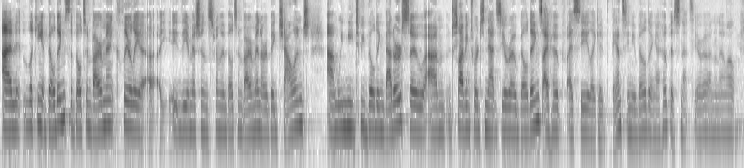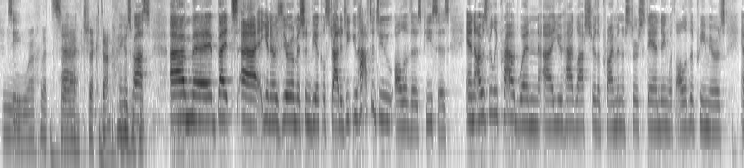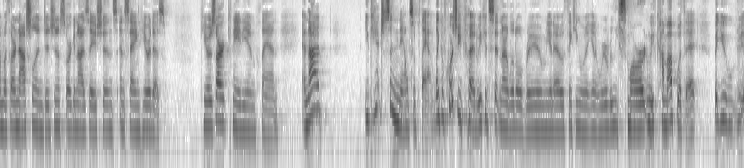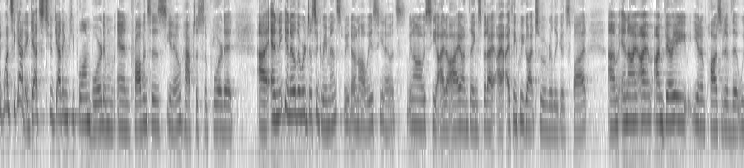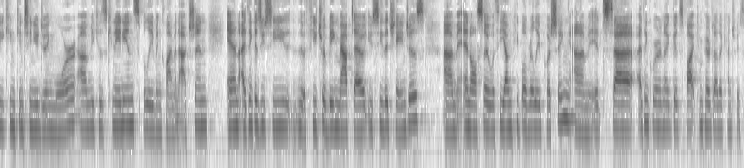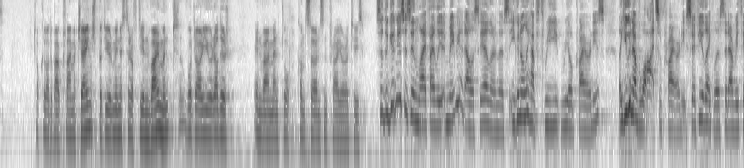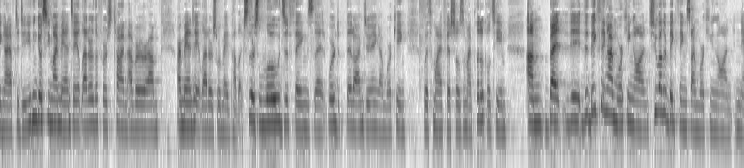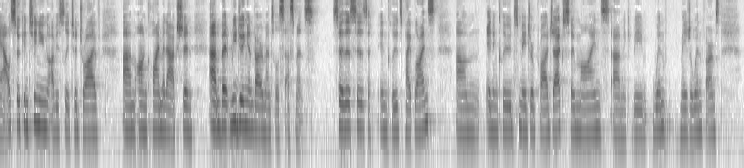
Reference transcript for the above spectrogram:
Um, looking at buildings, the built environment, clearly uh, the emissions from the built environment are a big challenge. Um, we need to be building better, so um, striving towards net zero buildings. I hope I see like a fancy new building. I hope it's net zero. I don't know. I'll see. Ooh, uh, let's uh, uh check that. Fingers crossed. Um, uh, but uh, you know, zero emission vehicle strategy. You have to do all of those pieces. And I was really proud when uh, you had last year the Prime Minister standing with all of the premiers and with our national Indigenous organizations and saying, here it is. Here's our Canadian plan. And that you can't just announce a plan. Like, of course you could. We could sit in our little room, you know, thinking, you know, we're really smart and we've come up with it. But you, it, once again, it gets to getting people on board, and, and provinces, you know, have to support it. Uh, and you know there were disagreements. We don't always, you know, it's we don't always see eye to eye on things. But I, I think we got to a really good spot. Um, and I, am very you know, positive that we can continue doing more um, because Canadians believe in climate action. And I think as you see the future being mapped out, you see the changes. Um, and also with the young people really pushing, um, it's, uh, I think we're in a good spot compared to other countries. Talk a lot about climate change, but you're Minister of the Environment. What are your other environmental concerns and priorities? So the good news is in life, I maybe at LSE I learned this. You can only have three real priorities. Like you can have lots of priorities. So if you like listed everything I have to do, you can go see my mandate letter. The first time ever um, our mandate letters were made public. So there's loads of things that we're that I'm doing. I'm working with my officials and my political team. Um, but the the big thing I'm working on, two other big things I'm working on now. So continuing obviously to drive um, on climate action, um, but redoing environmental assessments. So this is, includes pipelines. Um, it includes major projects, so mines. Um, it could be wind, major wind farms,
